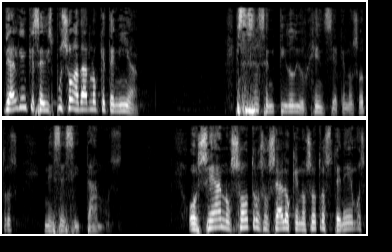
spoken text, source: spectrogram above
De alguien que se dispuso a dar lo que tenía. Ese es el sentido de urgencia que nosotros necesitamos. O sea nosotros, o sea lo que nosotros tenemos,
